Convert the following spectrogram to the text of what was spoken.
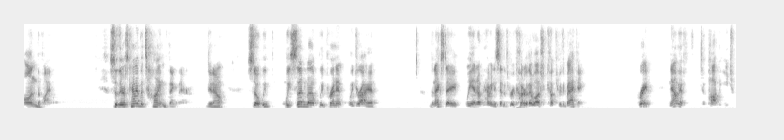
on the vinyl. So there's kind of a time thing there, you know. So we we set it up, we print it, we dry it. The next day, we end up having to send it through a cutter that will actually cut through the backing. Great. Now we have to pop each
